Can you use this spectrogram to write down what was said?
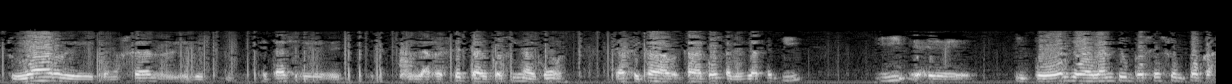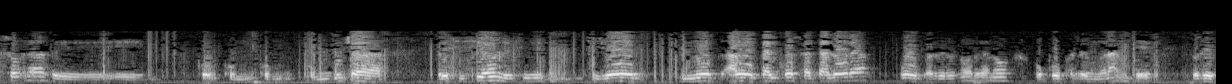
estudiar, de conocer de, detalles de, la receta de cocina, de cómo se hace cada, cada cosa que se hace aquí, y, eh, y poder llevar adelante un proceso en pocas horas de, con, con, con, mucha precisión, decir, si yo no hago tal cosa a tal hora, puedo perder un órgano o puedo perder un donante. Entonces,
